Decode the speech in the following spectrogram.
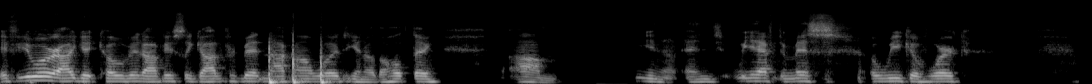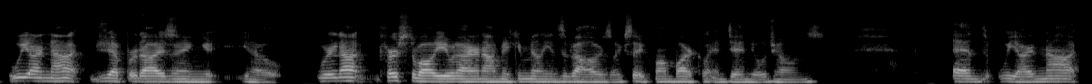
If you or I get COVID, obviously, God forbid, knock on wood, you know the whole thing. Um, you know, and we have to miss a week of work. We are not jeopardizing, you know, we're not first of all you and i are not making millions of dollars like saquon barkley and daniel jones and we are not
